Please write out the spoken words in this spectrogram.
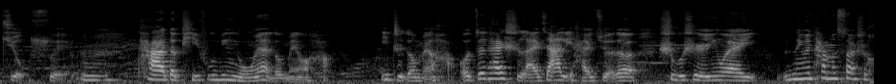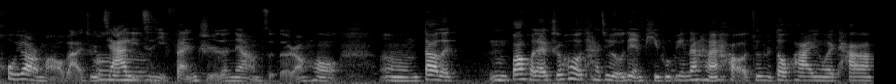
九岁了。嗯，它的皮肤病永远都没有好，一直都没有好。我最开始来家里还觉得是不是因为。因为它们算是后院猫吧，就是家里自己繁殖的那样子的。然后，嗯，到了嗯抱回来之后，它就有点皮肤病，但还好，就是豆花，因为它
